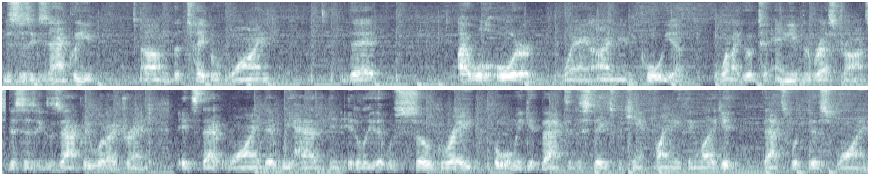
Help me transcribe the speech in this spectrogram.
This is exactly um, the type of wine that I will order when I'm in Puglia. When I go to any of the restaurants, this is exactly what I drink. It's that wine that we had in Italy that was so great, but when we get back to the States, we can't find anything like it. That's what this wine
